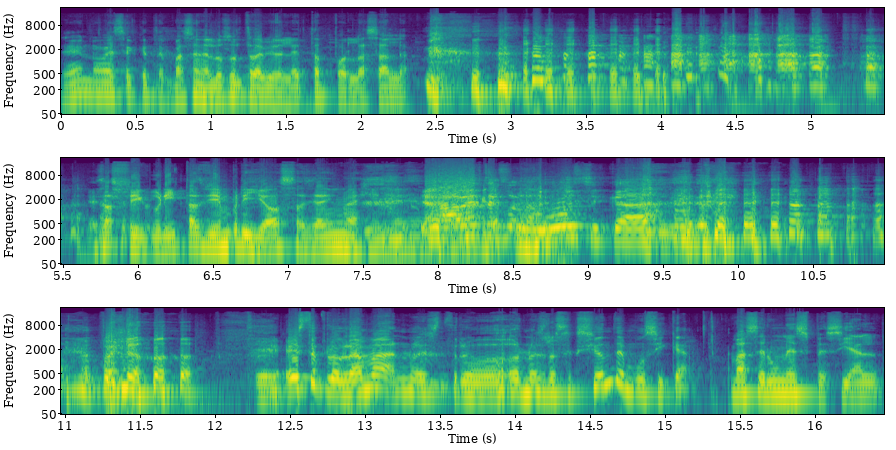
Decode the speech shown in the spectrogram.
¿eh? No ese que te pasen la luz ultravioleta por la sala. Esas figuritas bien brillosas, ya me imaginé. Ya vete con la música. Bueno, este programa, nuestro, nuestra sección de música, va a ser un especial,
